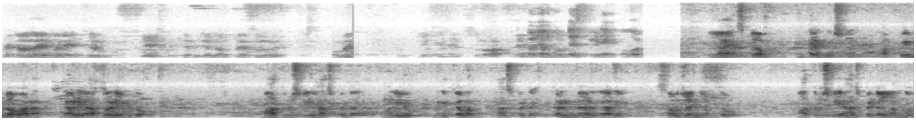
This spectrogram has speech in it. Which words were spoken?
మెట్రోలో అయిపోయిన ఎగ్జిమ్ fifteen plus lions club international of Vemulawada గాడి ఆధ్వర్యంలో మాతృశ్రీ హాస్పిటల్ మరియు మెడికవర్ హాస్పిటల్ కరీంనగర్ గారి సౌజన్యంతో మాతృశ్రీ హాస్పిటల్ నందు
